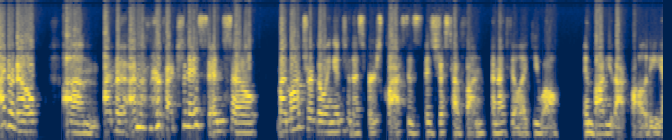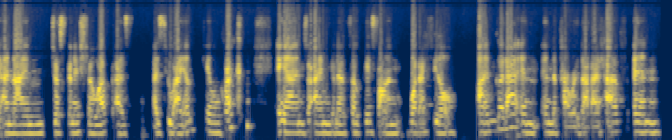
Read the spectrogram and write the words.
i don't know um, i'm a i'm a perfectionist and so my mantra going into this first class is is just have fun. And i feel like you all embody that quality. And i'm just going to show up as as who i am kaylin clark. And i'm going to focus on what i feel i'm good at and and the power that i have. And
